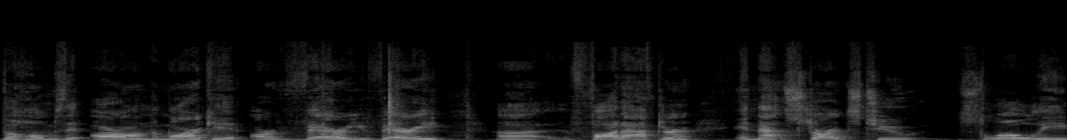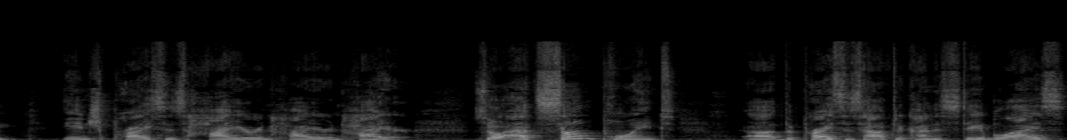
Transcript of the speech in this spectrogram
the homes that are on the market are very, very uh, fought after, and that starts to slowly inch prices higher and higher and higher. So at some point, uh, the prices have to kind of stabilize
